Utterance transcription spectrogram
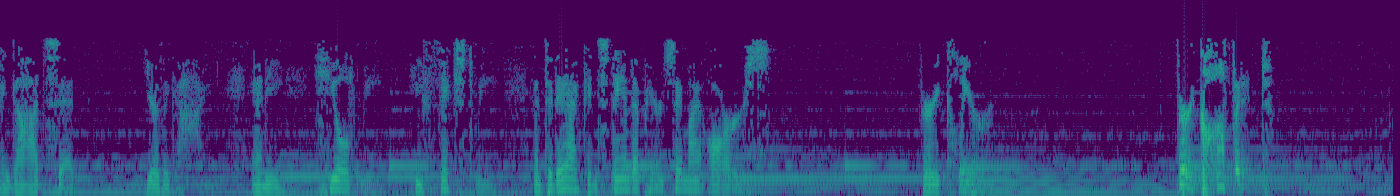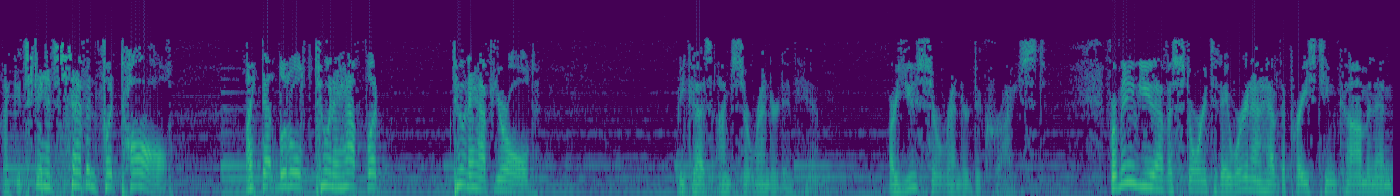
and God said, You're the guy. And he healed me, he fixed me. And today I can stand up here and say my R's very clear, very confident. I could stand seven foot tall, like that little two and a half foot, two and a half year old, because I'm surrendered in Him. Are you surrendered to Christ? For many of you have a story today. We're going to have the praise team come, and then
